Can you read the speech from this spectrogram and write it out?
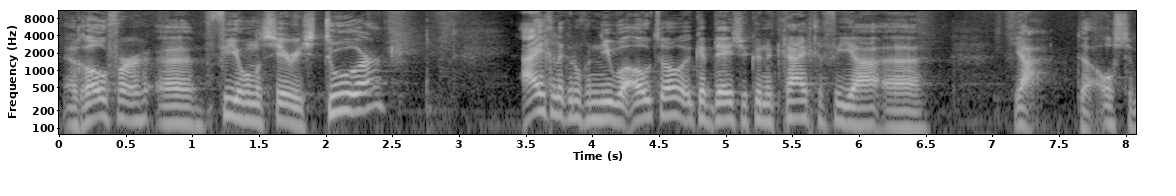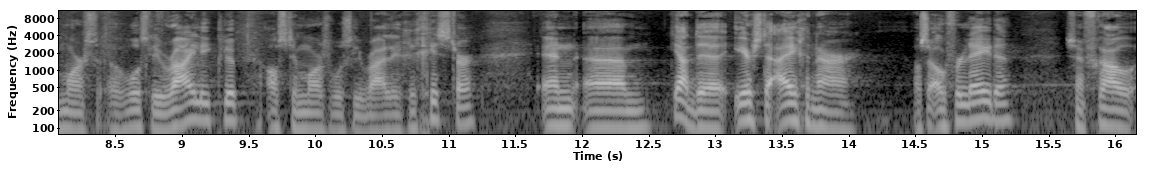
Een Rover uh, eh, 400 Series Tourer. Eigenlijk nog een nieuwe auto. Ik heb deze kunnen krijgen via ja, de Austin Morse Wolseley Riley Club. Austin Morse Wolseley Riley register. En uh, ja, de eerste eigenaar was overleden. Zijn vrouw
